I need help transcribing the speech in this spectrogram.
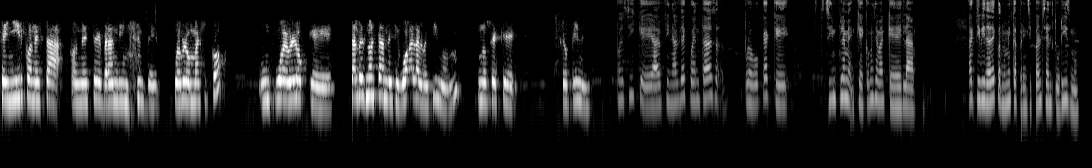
ceñir con esta con este branding de pueblo mágico, un pueblo que tal vez no es tan desigual al vecino, ¿no? No sé qué, qué opinen. Pues sí, que al final de cuentas provoca que simplemente, que, ¿cómo se llama? Que la actividad económica principal sea el turismo.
